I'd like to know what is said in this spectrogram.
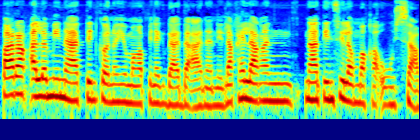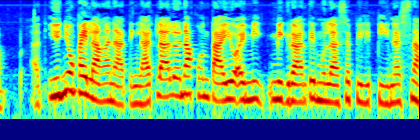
parang alamin natin kung ano yung mga pinagdadaanan nila. Kailangan natin silang makausap. At yun yung kailangan nating lahat. Lalo na kung tayo ay mig- migrante mula sa Pilipinas na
